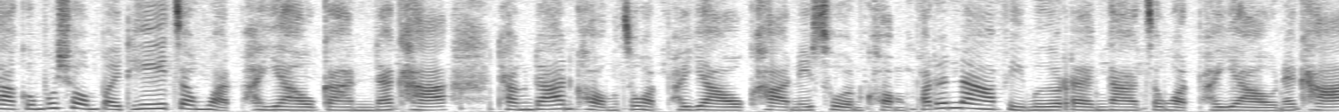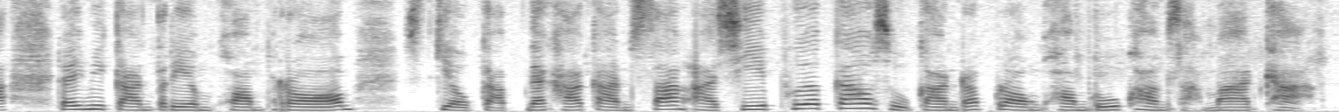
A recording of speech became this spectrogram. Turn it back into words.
พาคุณผู้ชมไปที่จังหวัดพะเยากันนะคะ ทางด้านของจังหวัดพะเยาค่ะ ในส่วนของพัฒนาฝีมือแรงงานจังหวัดพะเยานะคะ ได้มีการเตรียมความพร้อมเกี่ยวกับนะคะการสร้างอาชีพเพื่อก้าวสู่การรับรองความรู้ความสามารถค่ะ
